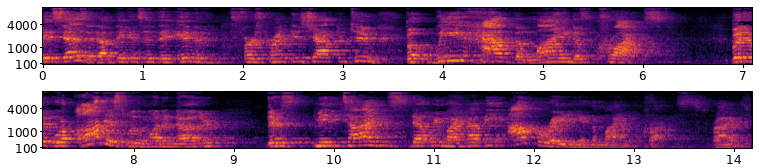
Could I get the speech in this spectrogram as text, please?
it says it. I think it's at the end of 1 Corinthians chapter 2. But we have the mind of Christ. But if we're honest with one another, there's many times that we might not be operating in the mind of Christ, right?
